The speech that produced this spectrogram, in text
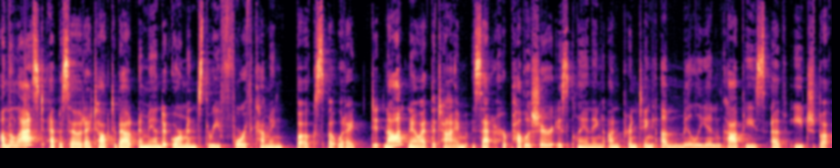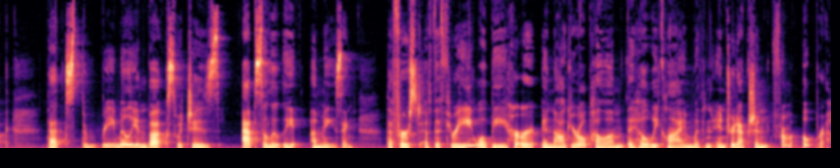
On the last episode, I talked about Amanda Gorman's three forthcoming books, but what I did not know at the time is that her publisher is planning on printing a million copies of each book. That's 3 million books, which is absolutely amazing. The first of the three will be her inaugural poem, The Hill We Climb, with an introduction from Oprah.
